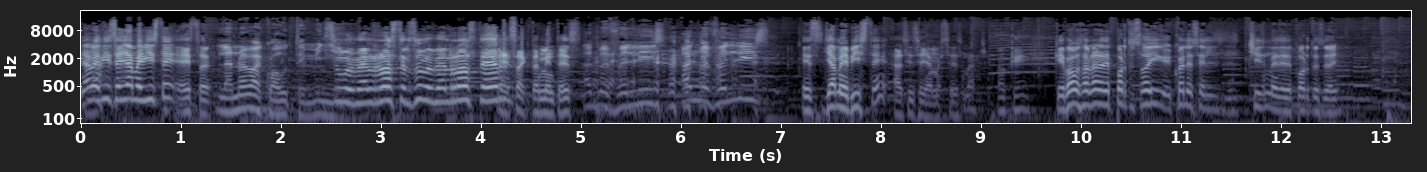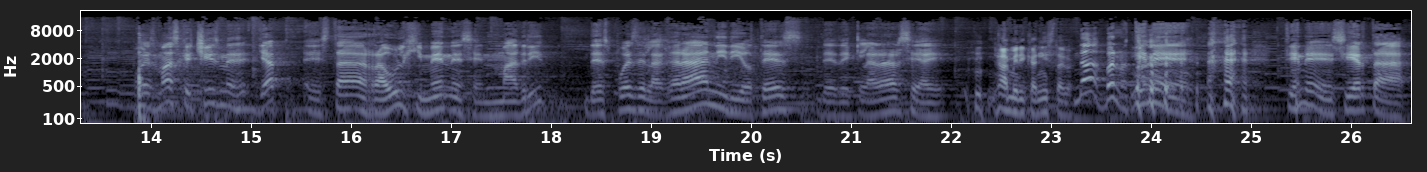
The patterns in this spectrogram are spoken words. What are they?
Ya me viste, ya me viste. Esto. La nueva Cuauhtemiña. Súbeme al roster, súbeme al roster. Exactamente, es, Hazme feliz, hazme feliz. es Ya me viste, así se llama este desmadre. Ok. Que vamos a hablar de deportes hoy. ¿Cuál es el chisme de deportes de hoy? Pues más que chisme, ya está Raúl Jiménez en Madrid después de la gran idiotez de declararse a, Americanista. No, bueno, tiene, tiene cierta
